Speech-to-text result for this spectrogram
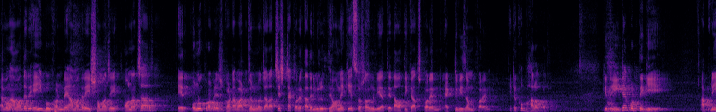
এবং আমাদের এই ভূখণ্ডে, আমাদের এই সমাজে অনাচার এর অনুপ্রবেশ ঘটাবার জন্য যারা চেষ্টা করে, তাদের বিরুদ্ধে অনেকে সোশ্যাল মিডিয়াতে দাওয়াতি কাজ করেন, অ্যাক্টিভিজম করেন। এটা খুব ভালো কথা। কিন্তু এইটা করতে গিয়ে আপনি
